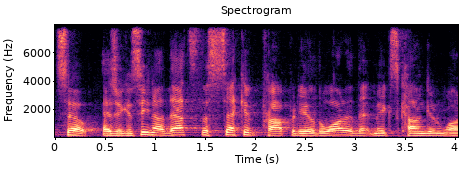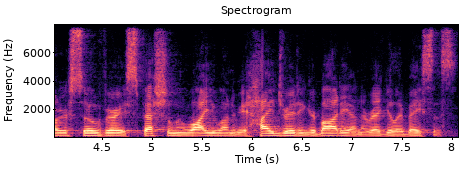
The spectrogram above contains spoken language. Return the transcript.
So as you can see now, that's the second property of the water that makes Kangen water so very special and why you want to be hydrating your body on a regular basis.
